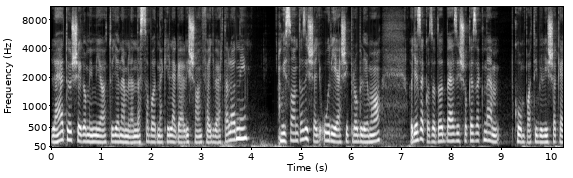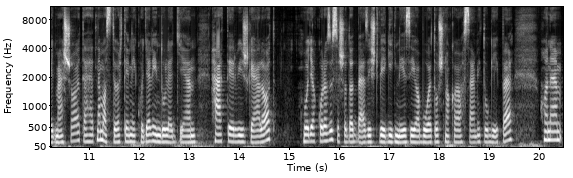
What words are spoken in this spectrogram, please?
lehetőség, ami miatt ugye nem lenne szabad neki legálisan fegyvert eladni, Viszont az is egy óriási probléma, hogy ezek az adatbázisok, ezek nem kompatibilisek egymással, tehát nem az történik, hogy elindul egy ilyen háttérvizsgálat, hogy akkor az összes adatbázist végignézi a boltosnak a számítógépe, hanem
